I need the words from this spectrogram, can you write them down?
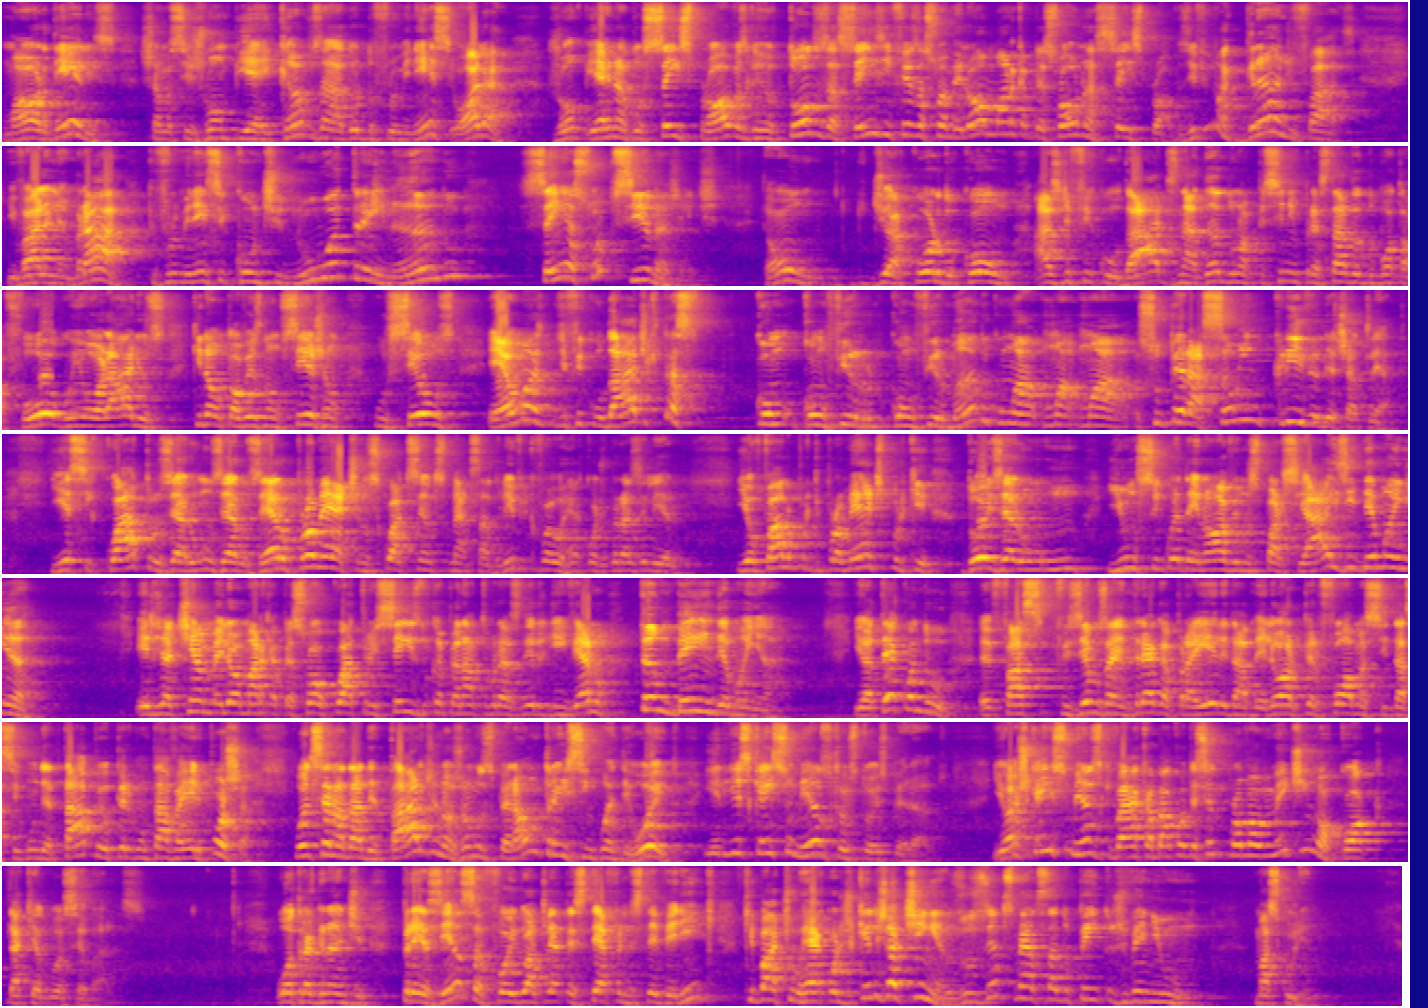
O maior deles chama-se João Pierre Campos, nadador do Fluminense. Olha, João Pierre nadou seis provas, ganhou todas as seis e fez a sua melhor marca pessoal nas seis provas. E viu uma grande fase. E vale lembrar que o Fluminense continua treinando sem a sua piscina, gente. Então, de acordo com as dificuldades, nadando numa piscina emprestada do Botafogo, em horários que não, talvez não sejam os seus, é uma dificuldade que está confir, confirmando com uma, uma, uma superação incrível deste atleta. E esse 40100 promete nos 400 metros nado livre, que foi o recorde brasileiro. E eu falo porque promete, porque 2,01 e 1,59 nos parciais e de manhã. Ele já tinha a melhor marca pessoal 4,6 do Campeonato Brasileiro de Inverno, também de manhã. E até quando eh, faz, fizemos a entrega para ele da melhor performance da segunda etapa, eu perguntava a ele, poxa, quando você nadar de tarde, nós vamos esperar um 3,58? E ele disse que é isso mesmo que eu estou esperando. E eu acho que é isso mesmo que vai acabar acontecendo provavelmente em Mococa daqui a duas semanas. Outra grande presença foi do atleta Stefan Steverink, que bate o recorde que ele já tinha, os 200 metros do peito juvenil 1 masculino.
